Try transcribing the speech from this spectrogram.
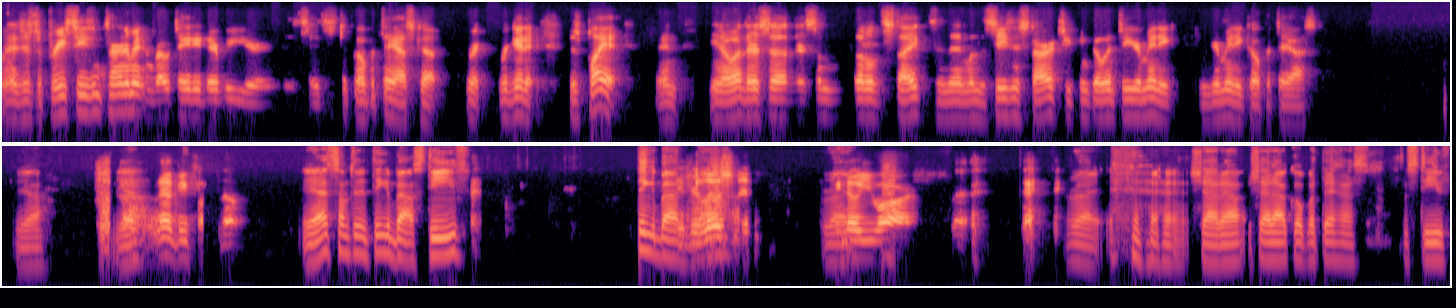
It's just a preseason tournament and rotate it every year. It's, it's the Copa Tejas Cup. For- Forget it. Just play it. And you know what? There's a there's some little stakes, and then when the season starts, you can go into your mini your mini Copa Tejas. Yeah, Yeah. that'd be fun though. yeah, that's something to think about, Steve. Think about If it. you're dog. listening, right? we know you are. Right. shout out, shout out Copa Tejas, Steve.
